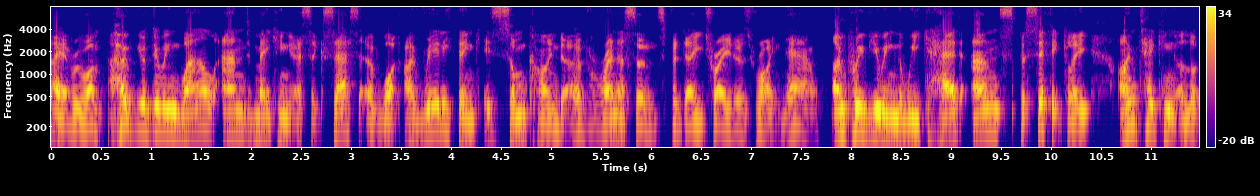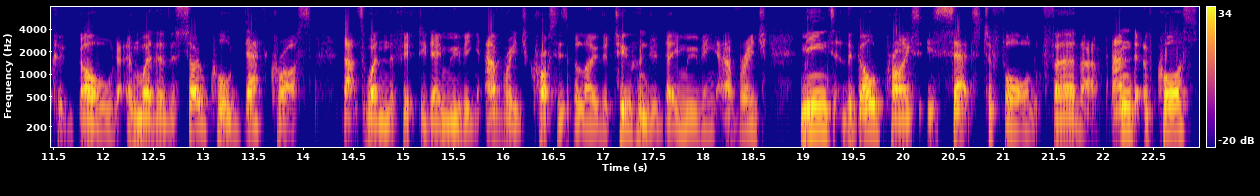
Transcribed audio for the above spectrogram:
Hi everyone, I hope you're doing well and making a success of what I really think is some kind of renaissance for day traders right now. I'm previewing the week ahead and specifically I'm taking a look at gold and whether the so-called death cross, that's when the 50-day moving average crosses below the 200-day moving average, means the gold price is set to fall further. And of course,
